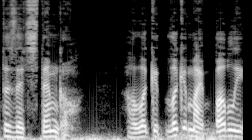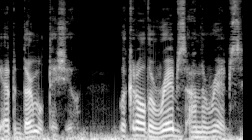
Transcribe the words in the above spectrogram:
does that stem go? Oh, look at, look at my bubbly epidermal tissue. Look at all the ribs on the ribs.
